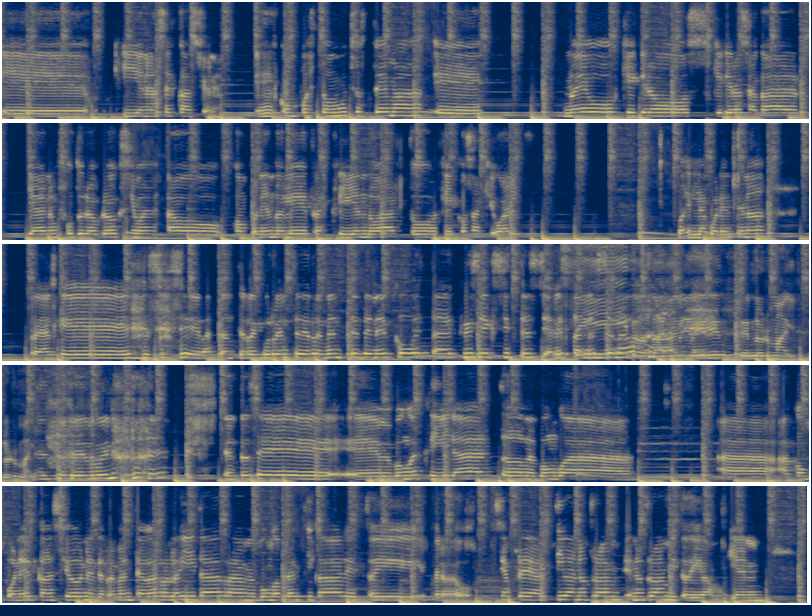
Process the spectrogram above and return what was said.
eh, y en hacer canciones. He compuesto muchos temas eh, nuevos que quiero, que quiero sacar ya en un futuro próximo. He estado componiendo letras, escribiendo harto, que hay cosas que igual en la cuarentena real que se hace bastante recurrente de repente tener como esta crisis existencial estando Sí, encerrado. totalmente, normal, normal. Normal. Entonces eh, me pongo a escribir harto, me pongo a, a, a componer canciones, de repente agarro la guitarra, me pongo a practicar, estoy, pero siempre activa en otro, en otro ámbito, digamos, y en,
